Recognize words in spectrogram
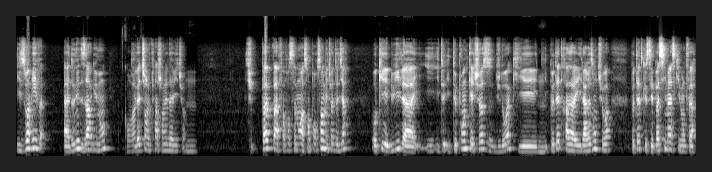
ils arrivent à donner des arguments qui vont te faire changer d'avis, tu vois. Mm. Pas, pas forcément à 100%, mais tu vas te dire, ok, lui, là, il, te, pointe quelque chose du doigt qui, est, mm. peut-être, il a raison, tu vois. Peut-être que c'est pas si mal ce qu'ils vont faire.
